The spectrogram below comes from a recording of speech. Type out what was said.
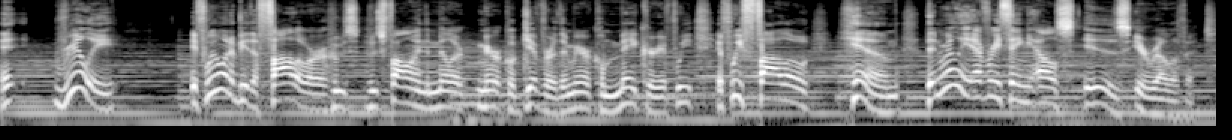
it, really, if we want to be the follower who's, who's following the miracle giver, the miracle maker, if we, if we follow him, then really everything else is irrelevant.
